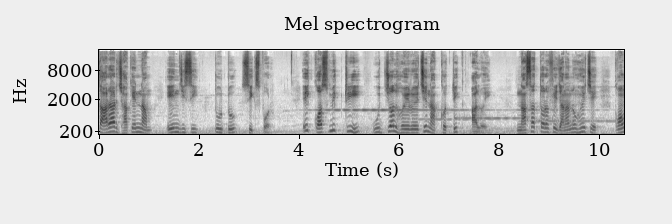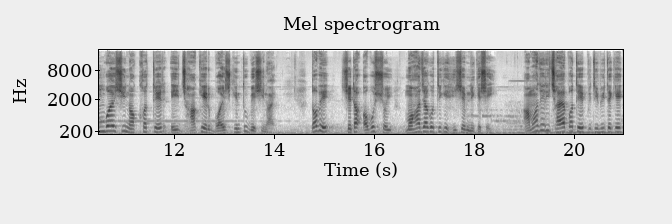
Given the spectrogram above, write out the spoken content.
তারার ঝাঁকের নাম NGC two two six four. এই কসমিক ট্রি উজ্জ্বল হয়ে রয়েছে নাক্ষত্রিক আলোয়। নাসার তরফে জানানো হয়েছে, কম বয়সী নক্ষত্রের এই ঝাঁকের বয়স কিন্তু বেশি নয়। তবে সেটা অবশ্যই মহাজাগতিক হিসেব নিকেশেই। আমাদেরই ছায়াপথে পৃথিবী থেকে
